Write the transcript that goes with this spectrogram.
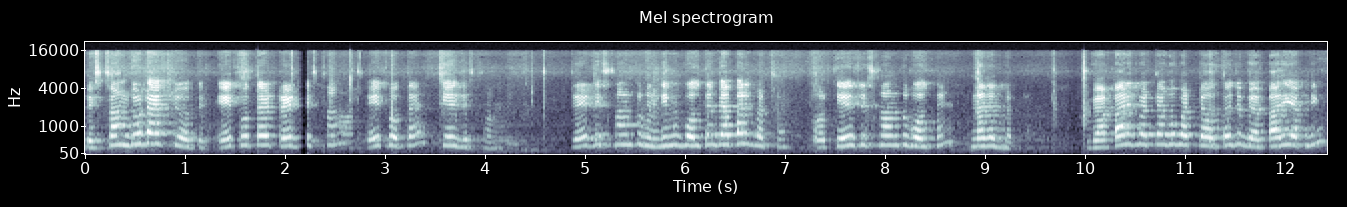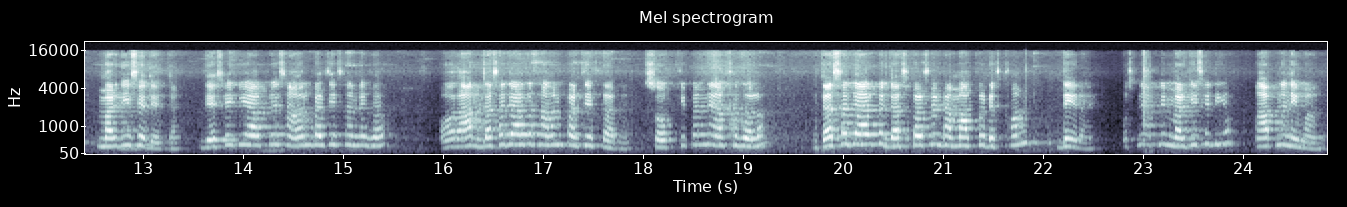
डिस्काउंट दो टाइप के होते हैं। एक होता है ट्रेड डिस्काउंट एक होता है केस डिस्काउंट ट्रेड डिस्काउंट तो हिंदी में बोलते हैं व्यापारिक भट्टा और केस डिस्काउंट तो बोलते हैं नगद भट्टा व्यापारिक भट्टा वो भट्टा होता है जो व्यापारी अपनी मर्ज़ी से देता है। जैसे कि आपने सामान परचेज करने गए और आप दस हज़ार का सामान परचेज कर रहे हैं। शॉपकीपर ने आपसे बोला, दस हज़ार पे दस परसेंट हम आपको डिस्काउंट दे रहे हैं। उसने अपनी मर्ज़ी से दिया, आपने नहीं मांगा।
